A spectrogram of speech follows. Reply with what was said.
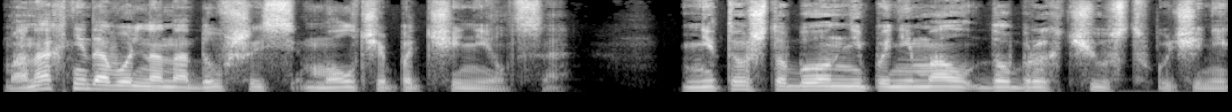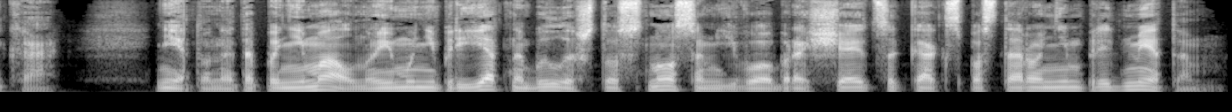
Монах, недовольно надувшись, молча подчинился. Не то чтобы он не понимал добрых чувств ученика. Нет, он это понимал, но ему неприятно было, что с носом его обращаются как с посторонним предметом.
